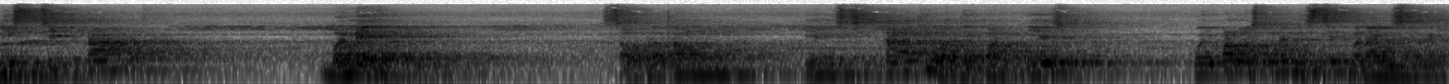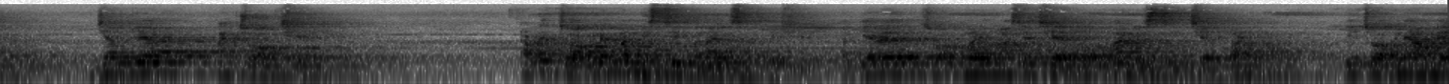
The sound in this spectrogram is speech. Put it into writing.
નિશ્ચિતતા બને. સૌપ્રથમ એ નિશ્ચિતતા નથી હોતી, પણ એ જ કોઈ પણ વસ્તુને નિશ્ચિત બનાવી શકાય જેમ કે આ ચોક છે. આપણે ચોકને પણ નિશ્ચિત બનાવી શકીએ છીએ. અત્યારે ચોક મારી પાસે છે, તો અનિશ્ચિત છે. પણ એ ચોકને આપણે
